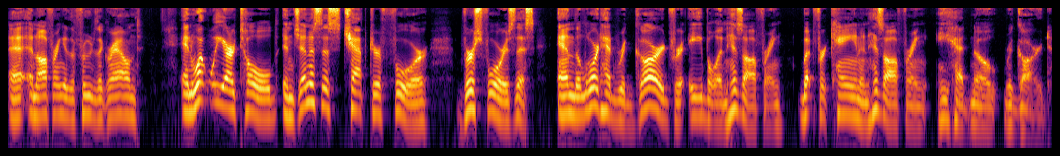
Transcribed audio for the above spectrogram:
uh, an offering of the fruit of the ground. And what we are told in Genesis chapter 4, verse 4 is this And the Lord had regard for Abel and his offering, but for Cain and his offering he had no regard.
